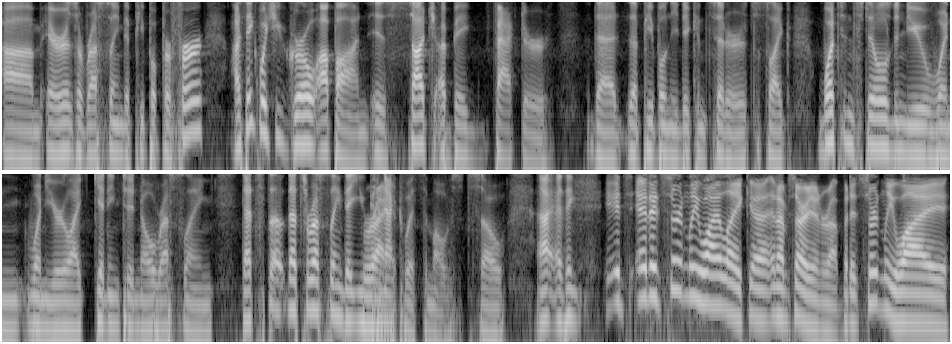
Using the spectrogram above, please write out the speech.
um, eras of wrestling that people prefer, I think what you grow up on is such a big factor that, that people need to consider. It's just like what's instilled in you when, when you're like getting to know wrestling. That's the that's the wrestling that you Right. connect with the most. So I, I think It's and it's certainly why like uh, and I'm sorry to interrupt, but it's certainly why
